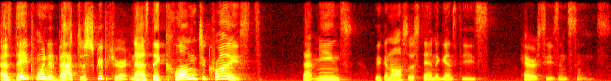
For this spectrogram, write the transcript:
as they pointed back to Scripture and as they clung to Christ, that means we can also stand against these heresies and sins.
